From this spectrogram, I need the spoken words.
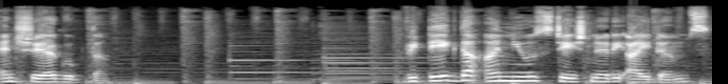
and Shreya Gupta. We take the unused stationery items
